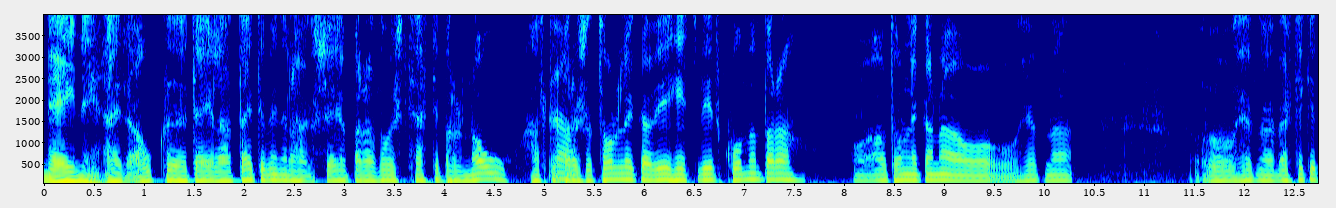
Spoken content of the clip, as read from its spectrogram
Nei, nei, það er þetta eiginlega að dæti minnir að segja bara, þú veist, þetta er bara nóg, haldi bara þess að tónleika, við hitt, við komum bara og á tónleikana og, og hérna, og hérna, verður ekki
